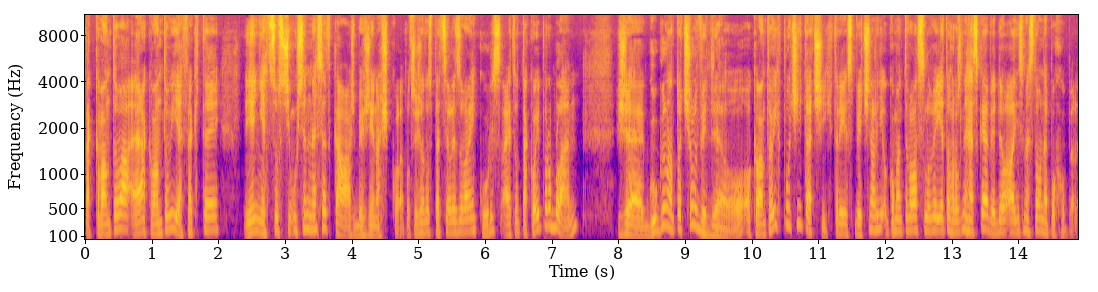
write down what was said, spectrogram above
tak kvantová éra, kvantové efekty je něco, s čím už se nesetkáváš běžně na škole. Potřebuješ na to specializovaný kurz a je to takový problém, že Google natočil video o kvantových počítačích, který většina lidí okomentovala slovy, je to hrozně hezké video, ale nic jsme z toho nepochopili.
